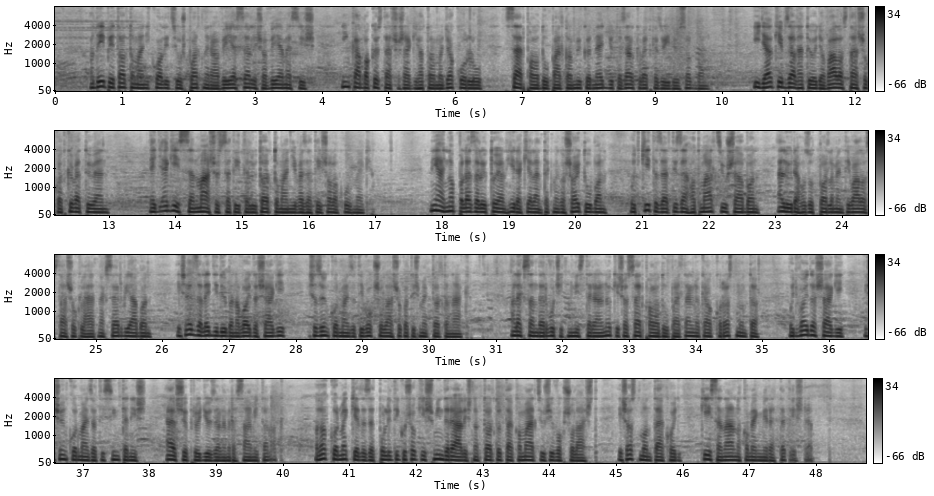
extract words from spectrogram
A DP tartományi koalíciós partnere a VSL és a VMS is inkább a köztársasági hatalma gyakorló szerb haladópárttal működne együtt az elkövetkező időszakban. Így elképzelhető, hogy a választásokat követően egy egészen más összetételű tartományi vezetés alakul meg. Néhány nappal ezelőtt olyan hírek jelentek meg a sajtóban, hogy 2016 márciusában előrehozott parlamenti választások lehetnek Szerbiában, és ezzel egy időben a vajdasági és az önkormányzati voksolásokat is megtartanák. Alexander Vucic miniszterelnök és a szerb haladópárt elnöke akkor azt mondta, hogy vajdasági és önkormányzati szinten is elsőprő győzelemre számítanak. Az akkor megkérdezett politikusok is mind reálisnak tartották a márciusi voksolást, és azt mondták, hogy készen állnak a megmérettetésre.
